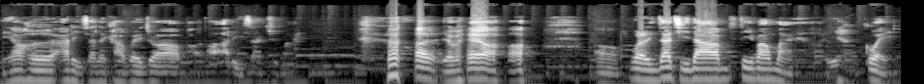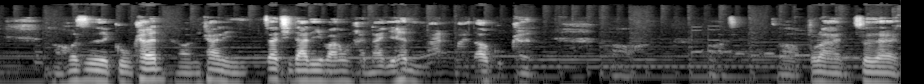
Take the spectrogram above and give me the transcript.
你要喝阿里山的咖啡，就要跑到阿里山去买，有没有？哦，不然你在其他地方买啊也很贵啊，或是古坑啊，你看你在其他地方很难也很难买到古坑啊啊啊，不然是不是？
